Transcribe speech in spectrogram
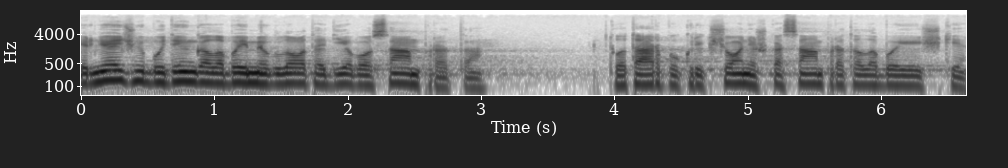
Ir neįdžiui būdinga labai miglota Dievo samprata. Tuo tarpu krikščioniška samprata labai aiški.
